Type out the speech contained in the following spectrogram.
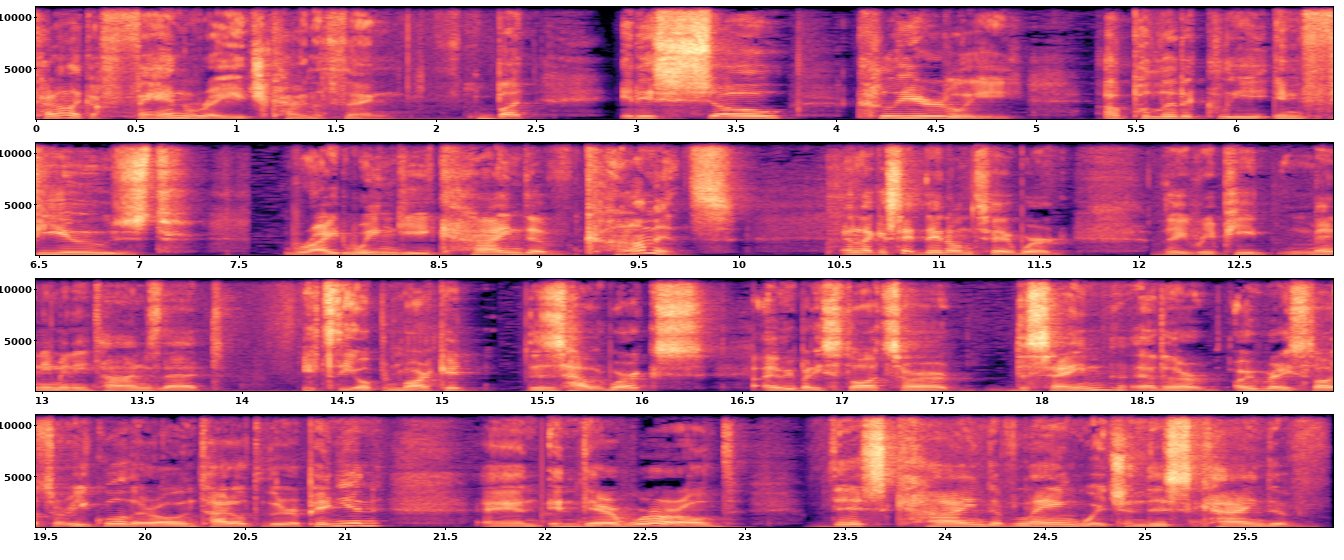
kind of like a fan rage kind of thing. But it is so clearly a politically infused right wingy kind of comments. And like I said, they don't say a word. They repeat many, many times that it's the open market. This is how it works. Everybody's thoughts are the same. Uh, everybody's thoughts are equal. They're all entitled to their opinion. And in their world, this kind of language and this kind of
